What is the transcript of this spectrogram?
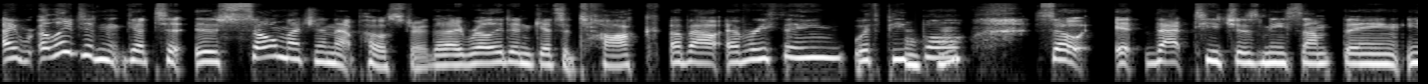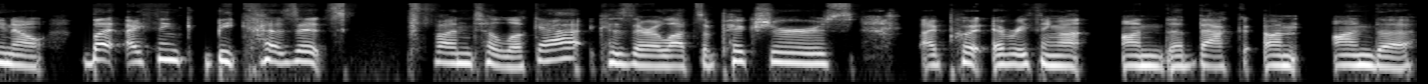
I really didn't get to there's so much in that poster that I really didn't get to talk about everything with people mm-hmm. so it that teaches me something you know but I think because it's fun to look at because there are lots of pictures I put everything on on the back on on the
